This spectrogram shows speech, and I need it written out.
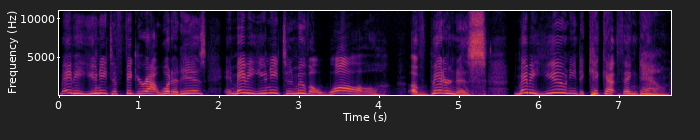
Maybe you need to figure out what it is, and maybe you need to move a wall of bitterness. Maybe you need to kick that thing down.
